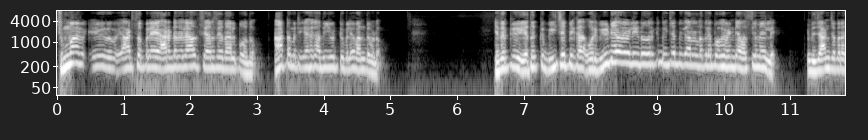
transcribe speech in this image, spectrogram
சும்மா வாட்ஸ்அப்பில் வாட்ஸ்அப்பிலே யாரிடத்திலாவது ஷேர் செய்தால் போதும். ஆட்டோமேட்டிக்காக அது யூடியூபிலே வந்துவிடும். எதற்கு எதற்கு பிஜேபி ஒரு வீடியோ வெளியிடுவதற்கு பிஜேபி காரர்களிடத்தில் போக வேண்டிய அவசியமே இல்லை. இது ஜான் ஜபரா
